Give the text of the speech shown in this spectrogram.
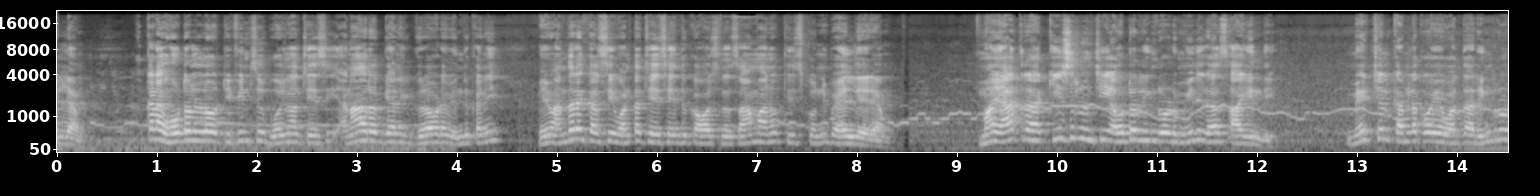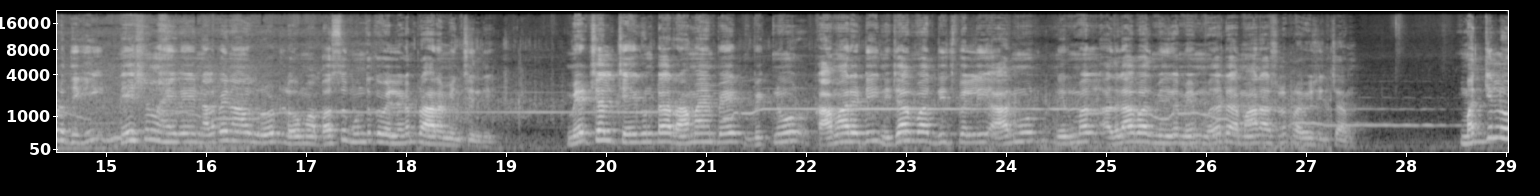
వెళ్ళాం. అక్కడ హోటల్లో టిఫిన్స్ భోజనాలు చేసి అనారోగ్యానికి గురవడం ఎందుకని మేము అందరం కలిసి వంట చేసేందుకు కావాల్సిన సామాను తీసుకొని బయలుదేరాం. మా యాత్ర కీసురు నుంచి ఔటర్ రింగ్ రోడ్డు మీదుగా సాగింది. మేడ్చల్ కండ్లకోయ వద్ద రింగ్ రోడ్డు దిగి నేషనల్ హైవే నలభై నాలుగు రోడ్లో మా బస్సు ముందుకు వెళ్ళడం ప్రారంభించింది. మేడ్చల్ చేగుంట రామాయంపేట్ బిక్నూర్ కామారెడ్డి నిజామాబాద్ దీచిపల్లి ఆర్మూర్ నిర్మల్ ఆదిలాబాద్ మీదుగా మేము మొదట మహారాష్ట్రలో ప్రవేశించాం. మధ్యలో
